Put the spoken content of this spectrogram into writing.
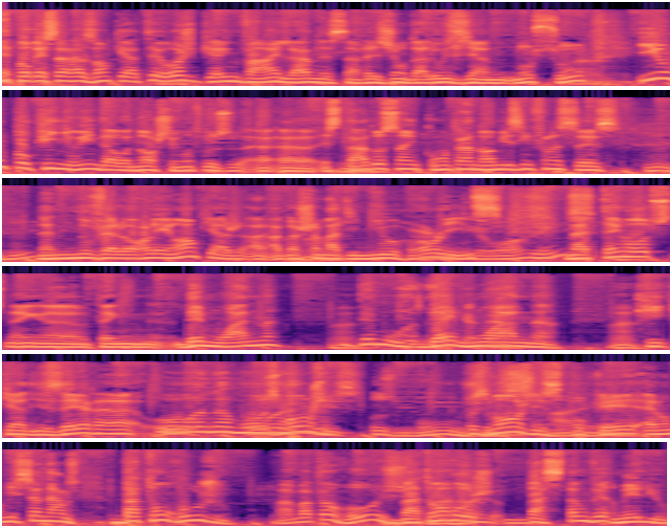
É por essa razão que até hoje quem vai lá nessa região da Louisiana no sul Ah. e um pouquinho ainda ao norte em outros eh, eh, estados Uhum. encontra nomes em francês. Na Nouvelle-Orléans, que agora chamada de New Orleans, New Orleans. mas tem outros, tem, eh, tem Des Moines, Demônio. Des Moines, Ah. que quer dizer o- Moana, os monges. Os monges. Os monges, Ah, porque é. eram missionários. Batom rouge, Ah, batom roxo. batom Ah, rouge, bastão vermelho.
